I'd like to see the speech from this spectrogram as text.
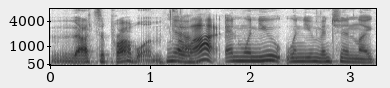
that's a problem. Yeah. a lot. And when you when you mention like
